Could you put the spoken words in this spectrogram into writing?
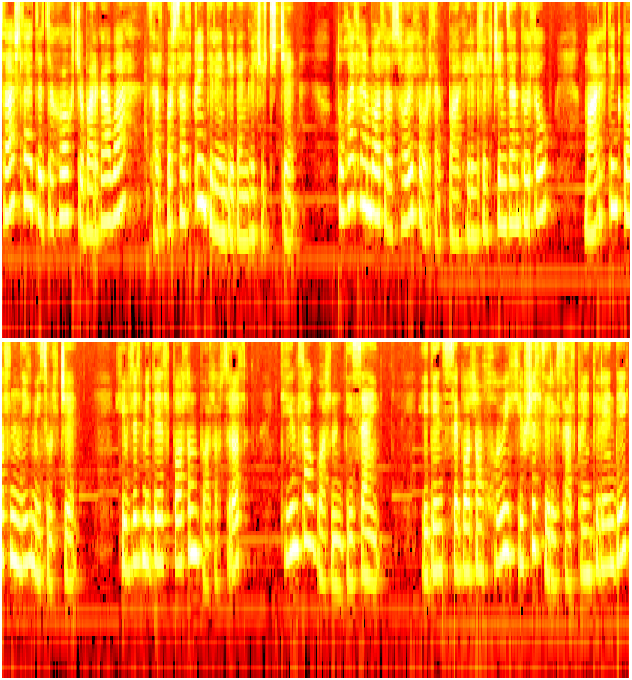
Цаашлаад зохиогч Баргава салбар салбарын трендийг ангилж бичжээ. Тухайлх юм бол соёл урлаг ба хэрэглэгчийн зан төлөв, маркетинг болон нийгмийн сүлжээ, хэвлэл мэдээлэл болон боловсрол, технологи болон дизайн, эдийн засаг болон хувийн хэвшил зэрэг салбарын трендийг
